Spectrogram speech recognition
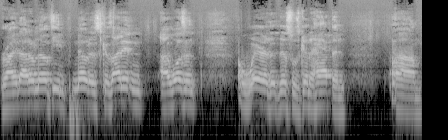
right? I don't know if you noticed because I didn't, I wasn't aware that this was going to happen. Um,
